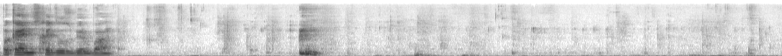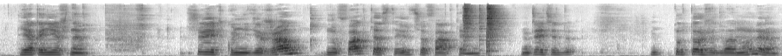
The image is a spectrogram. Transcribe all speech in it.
пока я не сходил в Сбербанк. Я, конечно, свечку не держал, но факты остаются фактами. Вот эти... Тут тоже два номера.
